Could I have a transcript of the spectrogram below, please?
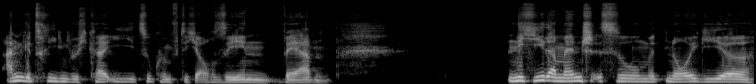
angetrieben durch KI zukünftig auch sehen werden. Nicht jeder Mensch ist so mit Neugier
